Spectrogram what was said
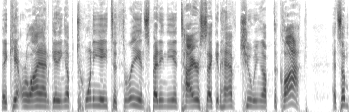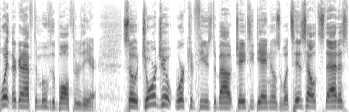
They can't rely on getting up 28 to 3 and spending the entire second half chewing up the clock. At some point, they're going to have to move the ball through the air. So, Georgia, we're confused about JT Daniels. What's his health status?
